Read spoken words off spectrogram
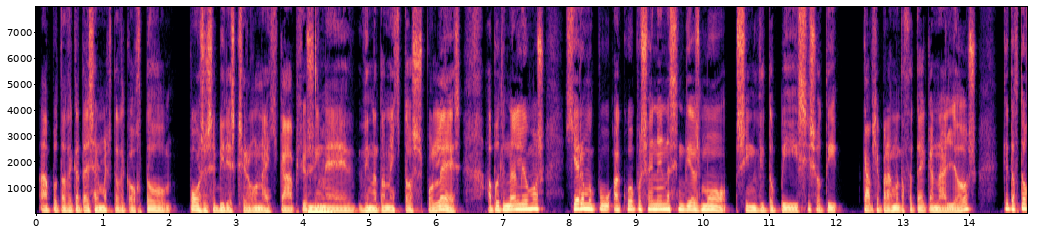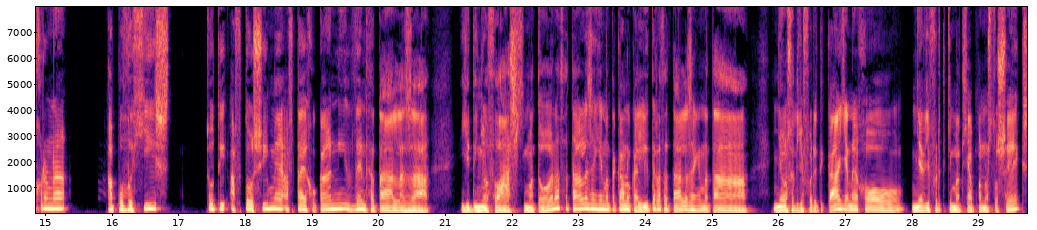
από τα 14 μέχρι τα 18 πόσες εμπειρίες ξέρω εγώ να έχει κάποιος, ναι. είναι δυνατόν να έχει τόσες πολλές. Από την άλλη όμως χαίρομαι που ακούω από σένα ένα συνδυασμό συνειδητοποίησης ότι κάποια πράγματα θα τα έκανα αλλιώς και ταυτόχρονα αποδοχής το ότι αυτός είμαι, αυτά έχω κάνει, δεν θα τα άλλαζα γιατί νιώθω άσχημα τώρα, θα τα άλλαζα για να τα κάνω καλύτερα, θα τα άλλαζα για να τα νιώσω διαφορετικά, για να έχω μια διαφορετική ματιά πάνω στο σεξ,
